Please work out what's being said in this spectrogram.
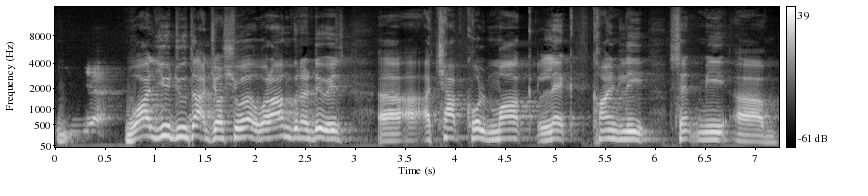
Yeah. While you do that, Joshua, what I'm going to do is uh, a chap called Mark Leck kindly sent me um,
